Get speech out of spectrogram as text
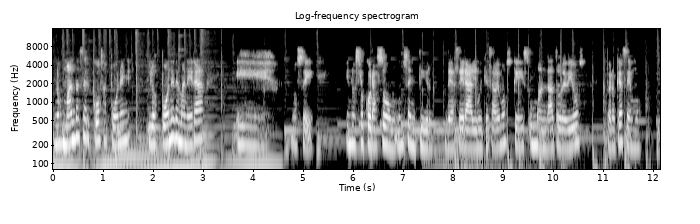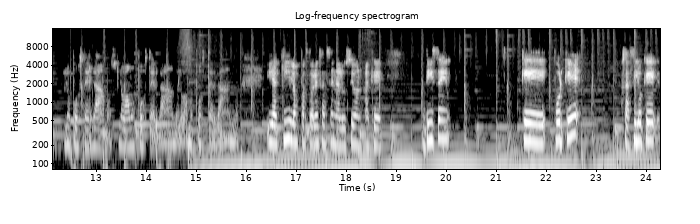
nos manda a hacer cosas, pone, los pone de manera, eh, no sé, en nuestro corazón, un sentir de hacer algo y que sabemos que es un mandato de Dios, pero ¿qué hacemos? Lo postergamos, lo vamos postergando, lo vamos postergando. Y aquí los pastores hacen alusión a que dice que, ¿por qué? O sea, si lo que,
